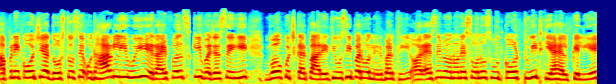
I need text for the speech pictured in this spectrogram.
अपने कोच या दोस्तों से उधार ली हुई राइफल्स की वजह से ही वो कुछ कर पा रही थी उसी पर वो निर्भर थी। और ऐसे में उन्होंने सोनू सूद को ट्वीट किया हेल्प के लिए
